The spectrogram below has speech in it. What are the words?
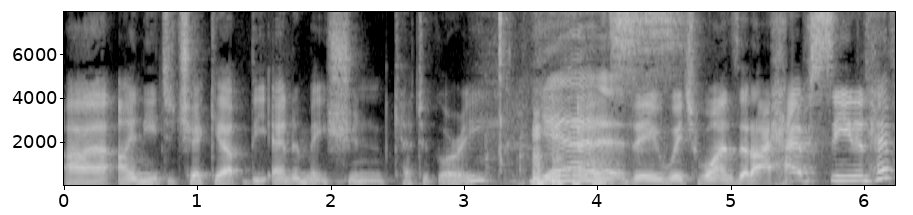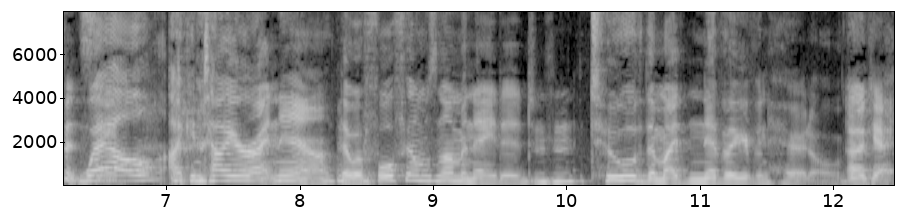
Uh, I need to check out the animation category and yes. see which ones that I have seen and haven't seen. Well, I can tell you right now, there were four films nominated. Mm-hmm. Two of them I'd never even heard of. Okay.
